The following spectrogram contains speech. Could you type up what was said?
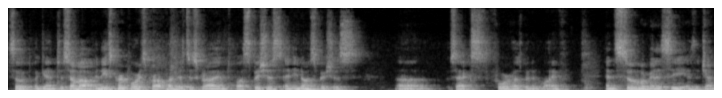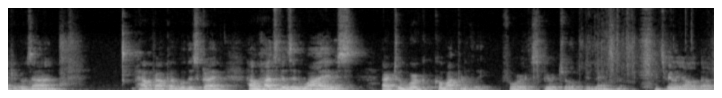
So again, to sum up, in these purports, Prabhupada has described auspicious and inauspicious uh, sex for husband and wife. And soon we're going to see, as the chapter goes on, how Prabhupada will describe how husbands and wives are to work cooperatively for spiritual advancement. It's really all about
